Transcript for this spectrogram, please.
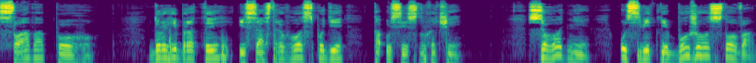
Слава Богу! Дорогі брати і сестри в Господі та усі слухачі. Сьогодні, у світлі Божого Слова,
